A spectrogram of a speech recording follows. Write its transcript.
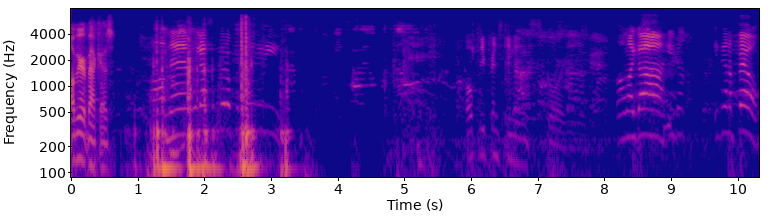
I'll be right back, guys. Oh man, we lost a good opportunity. Hopefully Princeton didn't score. Oh my god, he's gonna he's gonna fail.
